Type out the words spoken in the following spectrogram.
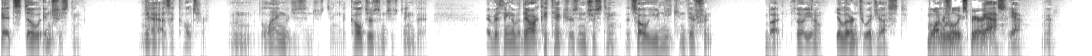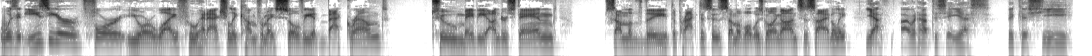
it's still interesting. Yeah, as a culture. And the language is interesting, the culture is interesting, the everything about the architecture is interesting. It's all unique and different. But so you know, you learn to adjust. Wonderful experience. Yeah, yeah, yeah. Was it easier for your wife, who had actually come from a Soviet background, to maybe understand some of the the practices, some of what was going on societally? Yeah, I would have to say yes because she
